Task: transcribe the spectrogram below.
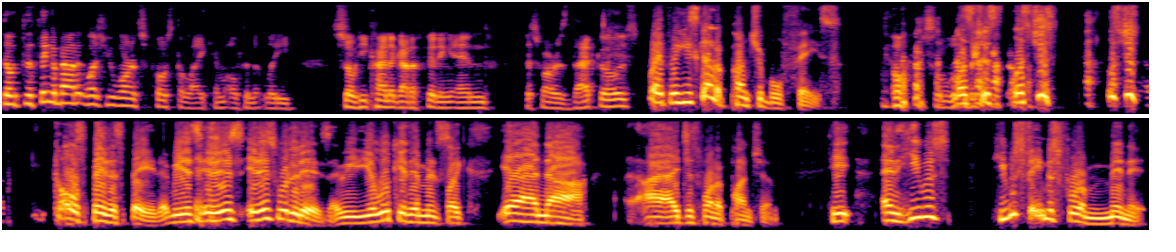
the the thing about it was you weren't supposed to like him ultimately, so he kind of got a fitting end as far as that goes. Right, but he's got a punchable face. Oh, absolutely. let's just let's just let's just call a spade a spade. I mean, it's, it is it is what it is. I mean, you look at him and it's like, yeah, nah, I, I just want to punch him. He and he was he was famous for a minute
